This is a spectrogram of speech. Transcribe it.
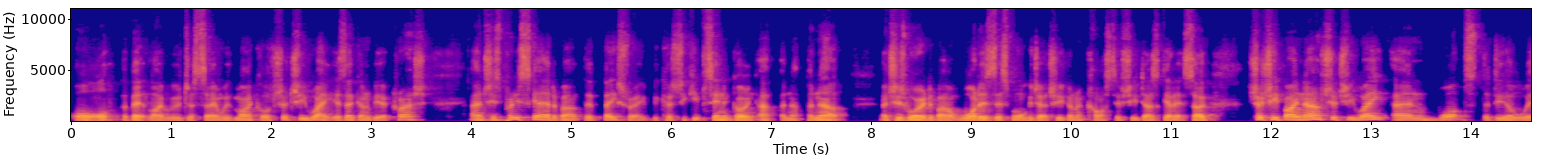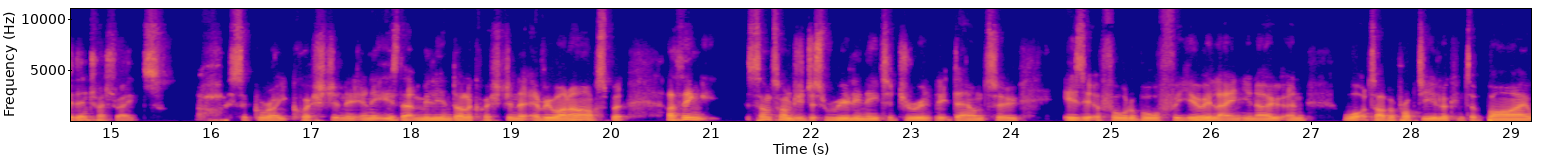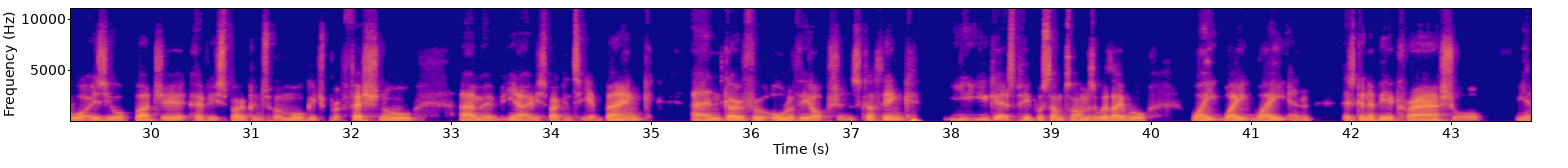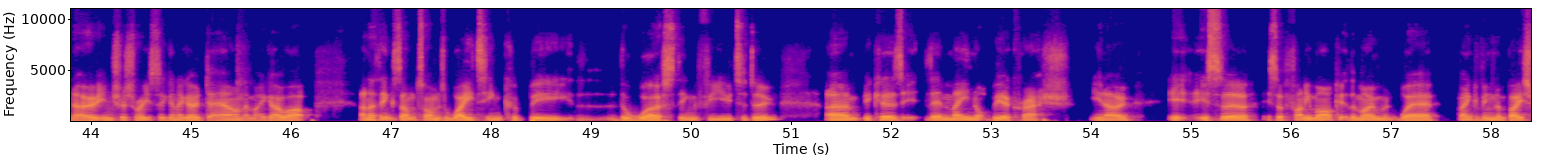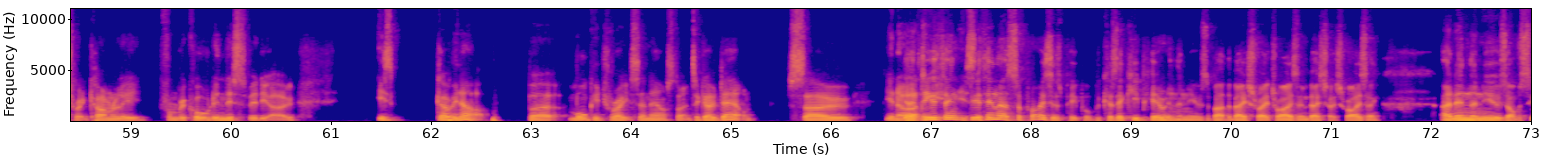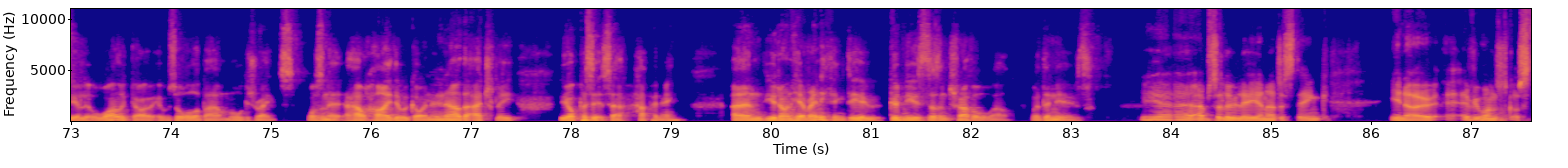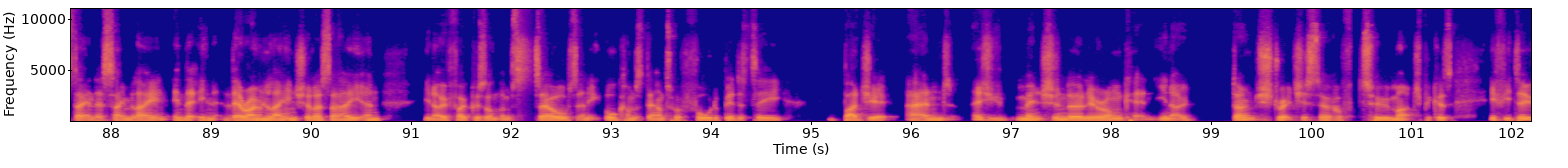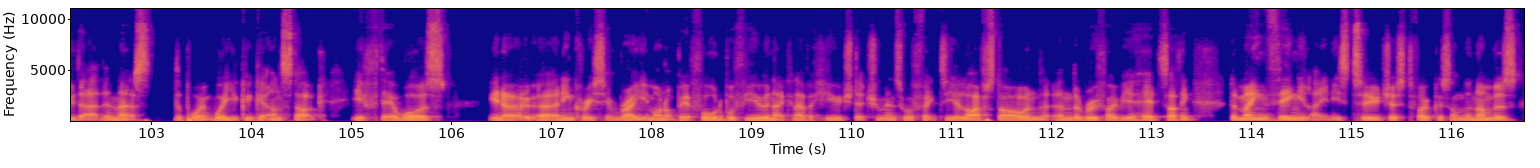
or a bit like we were just saying with Michael, should she wait? Is there going to be a crash? And she's pretty scared about the base rate because she keeps seeing it going up and up and up. And she's worried about what is this mortgage actually going to cost if she does get it. So, should she buy now? Should she wait? And what's the deal with interest rates? Oh, it's a great question. And it is that million dollar question that everyone asks. But I think sometimes you just really need to drill it down to is it affordable for you, Elaine? You know, and what type of property you're looking to buy, what is your budget, have you spoken to a mortgage professional, um, have, you know, have you spoken to your bank, and go through all of the options. Because I think you, you get people sometimes where they will wait, wait, wait, and there's going to be a crash, or you know, interest rates are going to go down, they may go up. And I think sometimes waiting could be the worst thing for you to do um, because it, there may not be a crash. You know, it, it's a it's a funny market at the moment where Bank of England base rate currently, from recording this video, is going up, but mortgage rates are now starting to go down. So you know, yeah, do you think do you think that surprises people because they keep hearing the news about the base rate rising, base rates rising, and in the news, obviously, a little while ago, it was all about mortgage rates, wasn't it? How high they were going, and now that actually the opposites are happening, and you don't hear anything, do you? Good news doesn't travel well with the news. Yeah, absolutely. And I just think, you know, everyone's got to stay in their same lane, in the in their own lane, should I say, and you know, focus on themselves. And it all comes down to affordability, budget, and as you mentioned earlier on, Ken, you know, don't stretch yourself too much because if you do that, then that's the point where you can get unstuck. If there was you know, uh, an increase in rate. It might not be affordable for you, and that can have a huge detrimental effect to your lifestyle and and the roof over your head. So I think the main thing, Elaine, is to just focus on the numbers.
